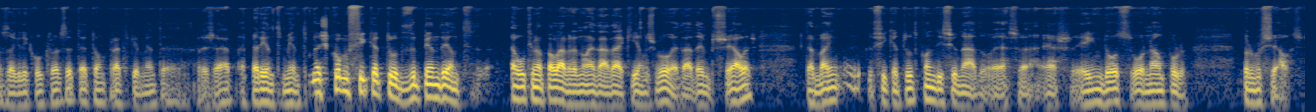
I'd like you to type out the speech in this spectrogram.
os agricultores até estão praticamente a, já, aparentemente. Mas como fica tudo dependente, a última palavra não é dada aqui em Lisboa, é dada em Bruxelas, também fica tudo condicionado a essa, essa a endosso ou não por, por Bruxelas.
